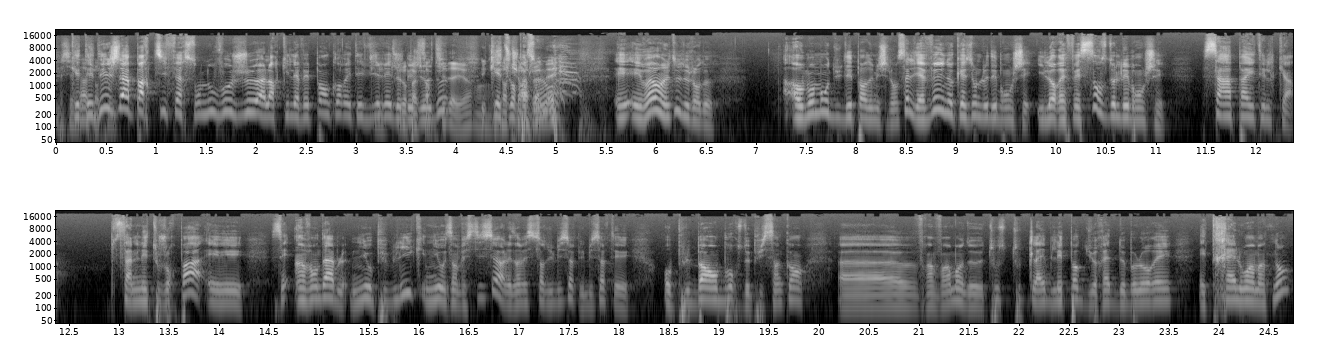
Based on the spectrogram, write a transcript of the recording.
mais qui ça, était surtout. déjà parti faire son nouveau jeu alors qu'il n'avait pas encore été viré de toujours pas BGE2 sorti d'ailleurs. Et qui est toujours pas jamais. Et, et voilà, on est tous de genre de. Au moment du départ de Michel Ancel, il y avait une occasion de le débrancher. Il aurait fait sens de le débrancher. Ça n'a pas été le cas. Ça ne l'est toujours pas et c'est invendable ni au public ni aux investisseurs. Les investisseurs d'Ubisoft, Ubisoft est au plus bas en bourse depuis 5 ans. Euh, vra- vraiment, de toute l'époque du raid de Bolloré est très loin maintenant.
